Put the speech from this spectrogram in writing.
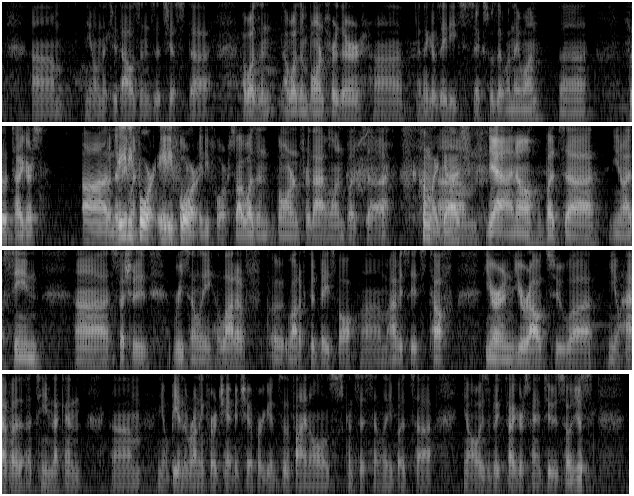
Um, you know, in the 2000s, it's just uh, I wasn't I wasn't born for their. Uh, I think it was '86. Was it when they won the So- Tigers? uh, When did they win? 84, 84. 84. So I wasn't born for that one, but. Uh, Oh my gosh. um, yeah, I know, but uh, you know, I've seen, uh, especially recently, a lot of a lot of good baseball. Um, obviously, it's tough year in year out to uh, you know have a, a team that can um, you know be in the running for a championship or get into the finals consistently. But uh, you know, always a big Tigers fan too. So just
